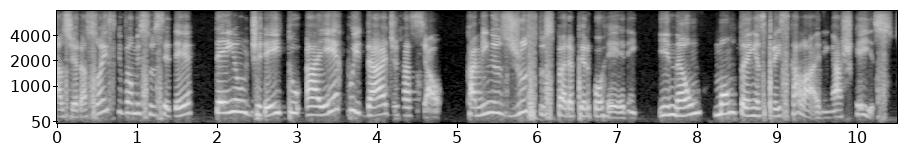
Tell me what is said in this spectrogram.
as gerações que vão me suceder, tenham direito à equidade racial, caminhos justos para percorrerem e não montanhas para escalarem. Acho que é isso.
